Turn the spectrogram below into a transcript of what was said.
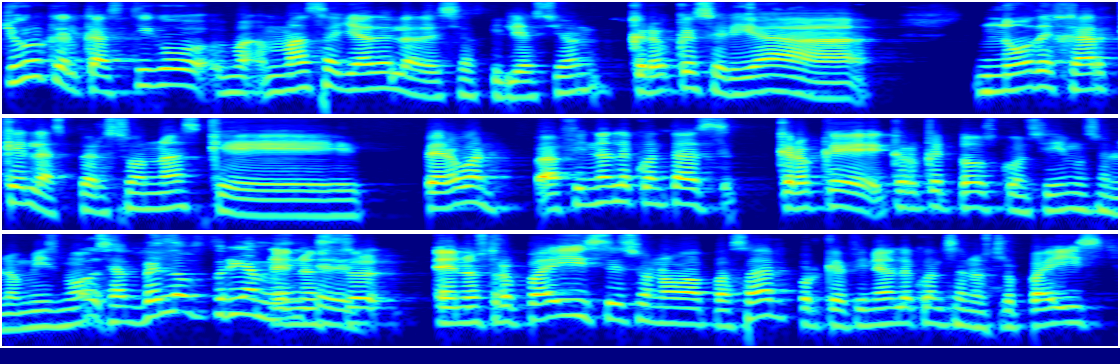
yo creo que el castigo, más allá de la desafiliación, creo que sería no dejar que las personas que... Pero bueno, a final de cuentas, creo que, creo que todos coincidimos en lo mismo. O sea, velo fríamente. en, nuestro, en nuestro país eso no va a pasar, porque a final de cuentas en nuestro país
